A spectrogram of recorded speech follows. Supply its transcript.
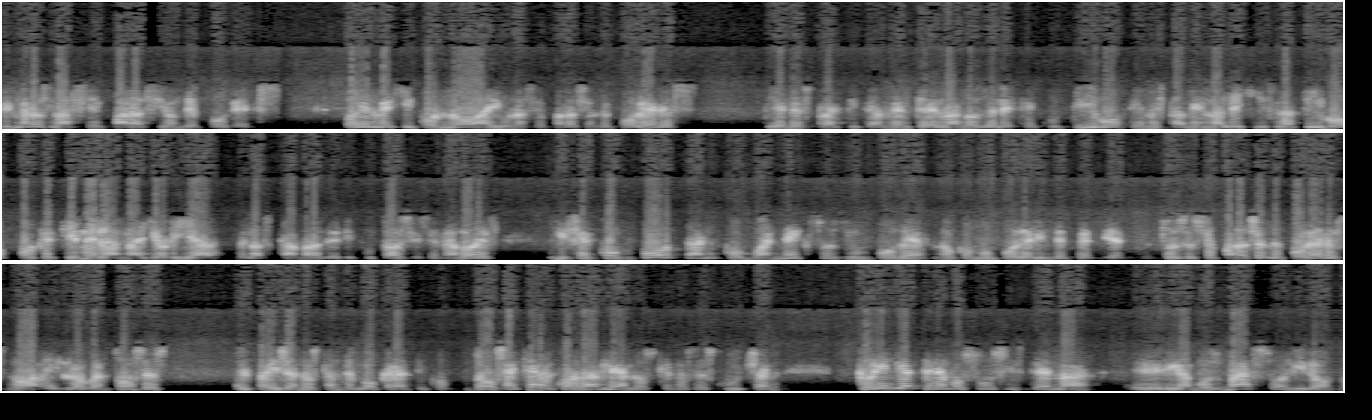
primero es la separación de poderes. Hoy en México no hay una separación de poderes, tienes prácticamente en manos del Ejecutivo, tienes también la Legislativo, porque tiene la mayoría de las cámaras de diputados y senadores y se comportan como anexos de un poder, no como un poder independiente. Entonces, separación de poderes no hay, luego entonces el país ya no es tan democrático. Dos, hay que recordarle a los que nos escuchan hoy en día tenemos un sistema, eh, digamos, más sólido,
